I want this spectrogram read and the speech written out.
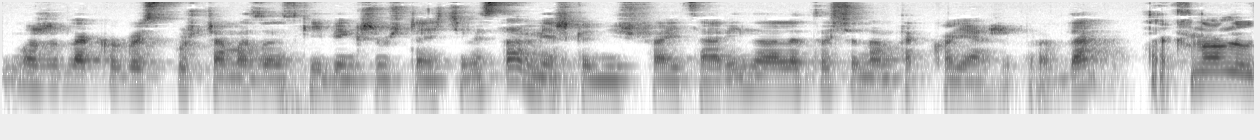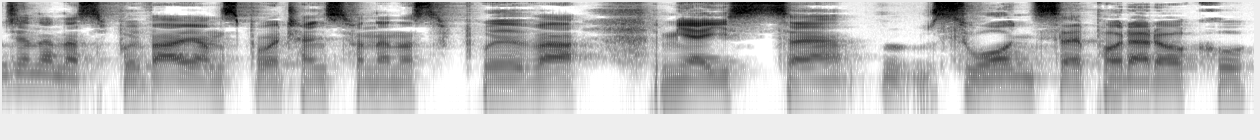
może dla kogoś z Puszczy Amazońskiej większym szczęściem jest tam mieszkać niż w Szwajcarii, no ale to się nam tak kojarzy, prawda? Tak, no ludzie na nas wpływają, społeczeństwo na nas wpływa, miejsce, słońce, pora roku.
